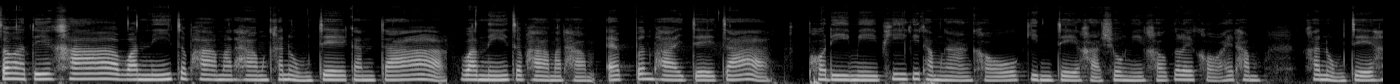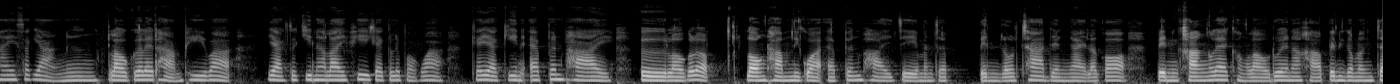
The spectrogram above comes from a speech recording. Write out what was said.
สวัสดีค่ะ วันนี้จะพามาทำขนมเจกันจ้า วันนี้จะพามาทำแอปเปิลพายเจจ้า พอดีมีพี่ที่ทำงานเขากินเจค่ะ ช่วงนี้เขาก็เลยขอให้ทำขนมเจให้สักอย่างหนึ่งเราก็เลยถามพี่ว่า อยากจะกินอะไรพี่แกก็เลยบอกว่า แกอยากกินแอปเปิลพายเออเราก็แบบลองทำดีกว่าแอปเปิลพายเจมันจะ เป็นรสชาติยังไง แล้วก็เป็นครั้งแรกของเราด้วยนะคะ เป็นกำลังใจ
